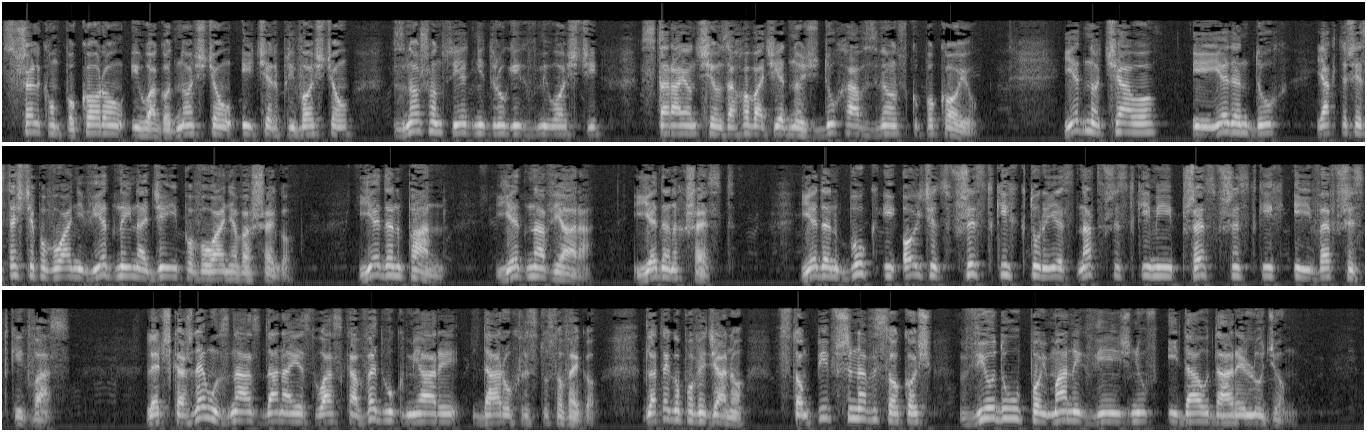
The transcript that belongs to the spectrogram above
z wszelką pokorą i łagodnością i cierpliwością, znosząc jedni drugich w miłości, starając się zachować jedność ducha w związku pokoju. Jedno ciało i jeden duch, jak też jesteście powołani w jednej nadziei powołania waszego. Jeden Pan, jedna wiara, jeden chrzest, jeden Bóg i Ojciec wszystkich, który jest nad wszystkimi, przez wszystkich i we wszystkich was. Lecz każdemu z nas dana jest łaska według miary daru Chrystusowego. Dlatego powiedziano, wstąpiwszy na wysokość, wiódł pojmanych więźniów i dał dary ludziom.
